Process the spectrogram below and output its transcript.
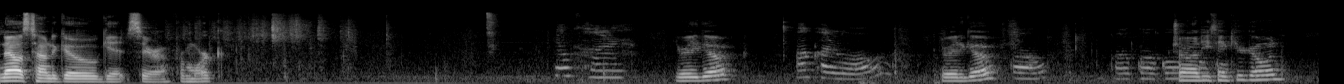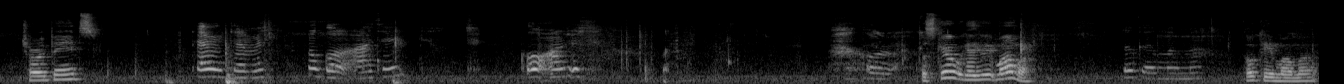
So now it's time to go get Sarah from work. Okay. You ready to go? Okay, roll. You ready to go? Go. Go, go, go. John, do you think you're going? Charlie Pants? Tell me, tell me. No, go, I think. Go, I just. Hold on. Let's go. We gotta go get Mama. Look at mama. Okay, Mama.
